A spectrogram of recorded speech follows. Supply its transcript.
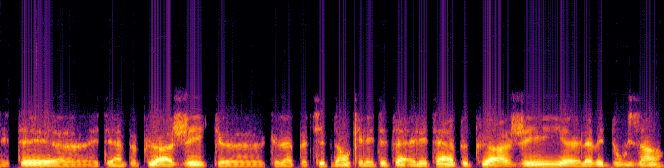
était euh, était un peu plus âgée que, que la petite, donc elle était elle était un peu plus âgée. Elle avait 12 ans.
